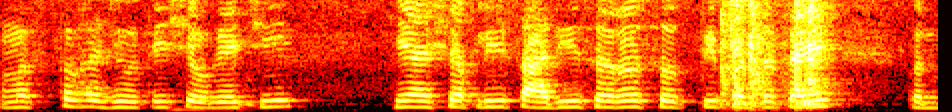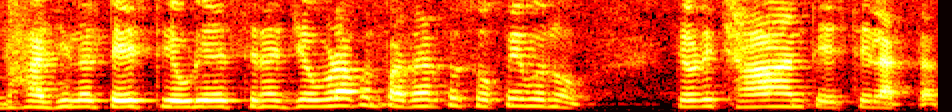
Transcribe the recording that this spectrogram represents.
मस्त भाजी होती शेवग्याची. ही अशी आपली साधी सरळ सोपी पद्धत आहे. पण भाजीला टेस्ट एवढी असते ना जेवढा आपण पदार्थ सोपे बनवू तेवढे छान टेस्टी लागतात.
